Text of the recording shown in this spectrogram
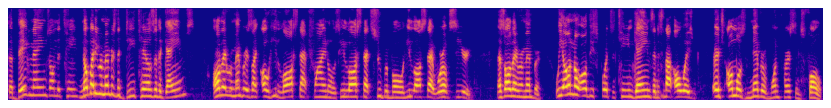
the big names on the team. Nobody remembers the details of the games. All they remember is like, oh, he lost that finals, he lost that Super Bowl, he lost that World Series. That's all they remember. We all know all these sports are team games, and it's not always, it's almost never one person's fault.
